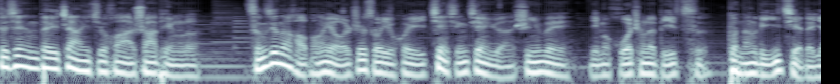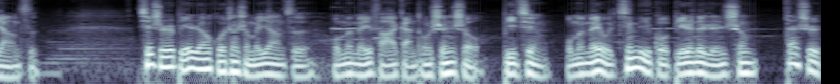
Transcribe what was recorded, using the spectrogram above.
最近被这样一句话刷屏了：曾经的好朋友之所以会渐行渐远，是因为你们活成了彼此不能理解的样子。其实别人活成什么样子，我们没法感同身受，毕竟我们没有经历过别人的人生。但是，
